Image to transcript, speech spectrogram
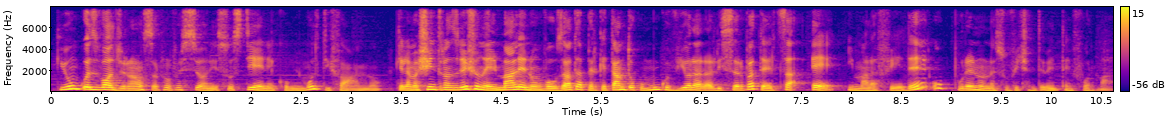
chiunque svolge la nostra professione sostiene, come molti fanno, che la machine translation è il male e non va usata perché tanto comunque viola la riservatezza, è in malafede oppure non è sufficientemente informato.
